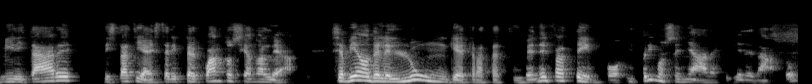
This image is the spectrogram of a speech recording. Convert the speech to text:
militare di stati esteri per quanto siano alleati. Si avviano delle lunghe trattative. Nel frattempo, il primo segnale che viene dato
